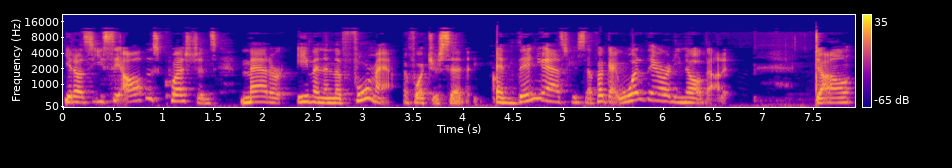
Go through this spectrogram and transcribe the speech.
You know, so you see, all those questions matter even in the format of what you're sending. And then you ask yourself, okay, what do they already know about it? Don't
